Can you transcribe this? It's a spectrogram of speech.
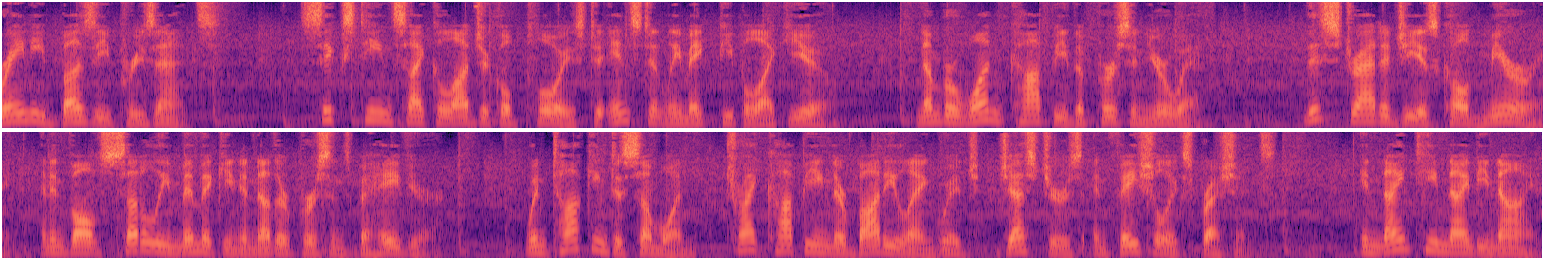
Brainy Buzzy presents 16 Psychological Ploys to Instantly Make People Like You. Number 1 Copy the person you're with. This strategy is called mirroring, and involves subtly mimicking another person's behavior. When talking to someone, try copying their body language, gestures, and facial expressions. In 1999,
